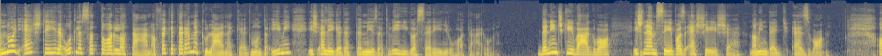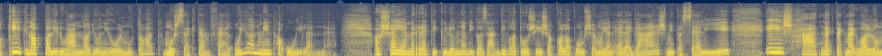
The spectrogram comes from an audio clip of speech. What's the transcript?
nagy estére ott lesz a tarlatán, a fekete remekül áll neked, mondta Émi, és elégedetten nézett végig a szerény ruhatáron. De nincs kivágva, és nem szép az esése. Na mindegy, ez van. A kék nappali ruhám nagyon jól mutat, most szektem fel, olyan, mintha új lenne. A sejem retikülöm nem igazán divatos, és a kalapom sem olyan elegáns, mint a szelié, és hát nektek megvallom,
